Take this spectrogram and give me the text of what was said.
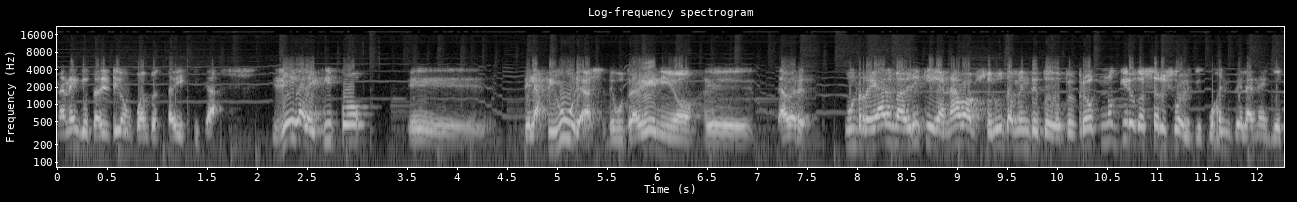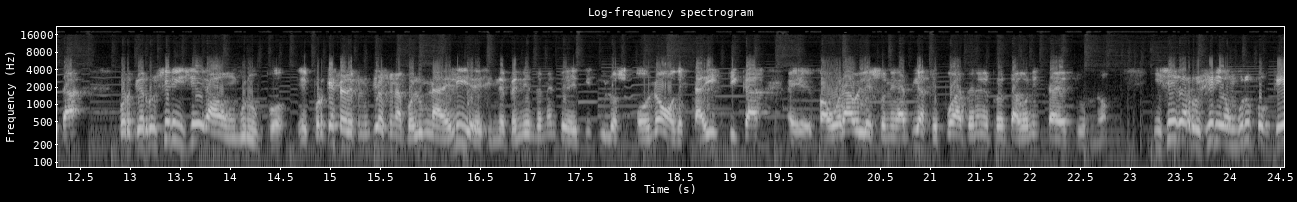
anécdota, digo, en cuanto a estadística. Llega al equipo figuras de Butragueño, eh, a ver, un Real Madrid que ganaba absolutamente todo, pero no quiero que sea yo el que cuente la anécdota, porque Ruggeri llega a un grupo, eh, porque esta definitiva es una columna de líderes, independientemente de títulos o no, de estadísticas eh, favorables o negativas que pueda tener el protagonista de turno, y llega Ruggeri a un grupo que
